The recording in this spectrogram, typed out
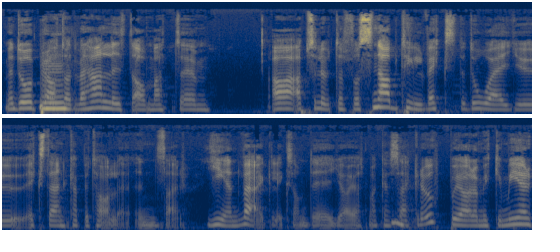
Men då pratade väl han lite om att eh, ja, absolut, att få snabb tillväxt då är ju externt kapital en så här genväg. Liksom. Det gör ju att man kan säkra upp och göra mycket mer.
